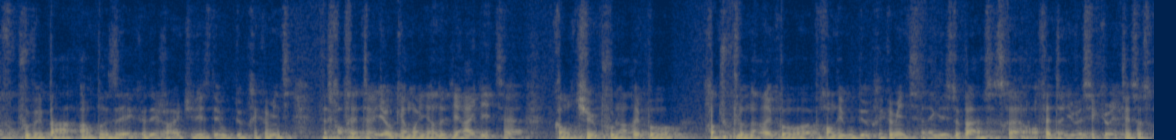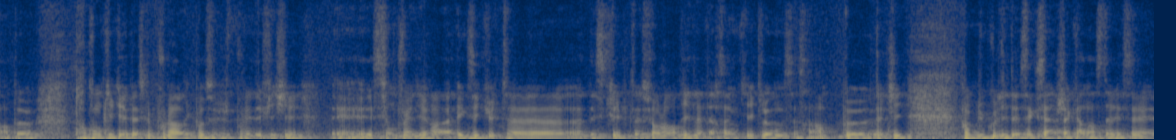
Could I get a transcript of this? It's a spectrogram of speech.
vous ne pouvez pas imposer que des gens utilisent des hooks de pré-commit parce qu'en fait, il n'y a aucun moyen de dire à Git quand tu poules un repo, quand tu clones un repo, prends des hooks de pré-commit, ça n'existe pas. Ce serait, en fait, au niveau sécurité, ce serait un peu trop compliqué parce que pouler un repo, c'est juste pouler des fichiers. Et si on pouvait dire exécute des scripts sur l'ordi de la personne qui clone, ça serait un peu touchy. Donc du coup, l'idée, c'est que c'est à chacun d'installer ses,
